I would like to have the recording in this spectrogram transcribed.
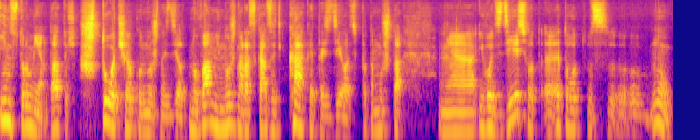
инструмент, да, то есть что человеку нужно сделать, но вам не нужно рассказывать, как это сделать, потому что э, и вот здесь вот э, это вот, ну,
